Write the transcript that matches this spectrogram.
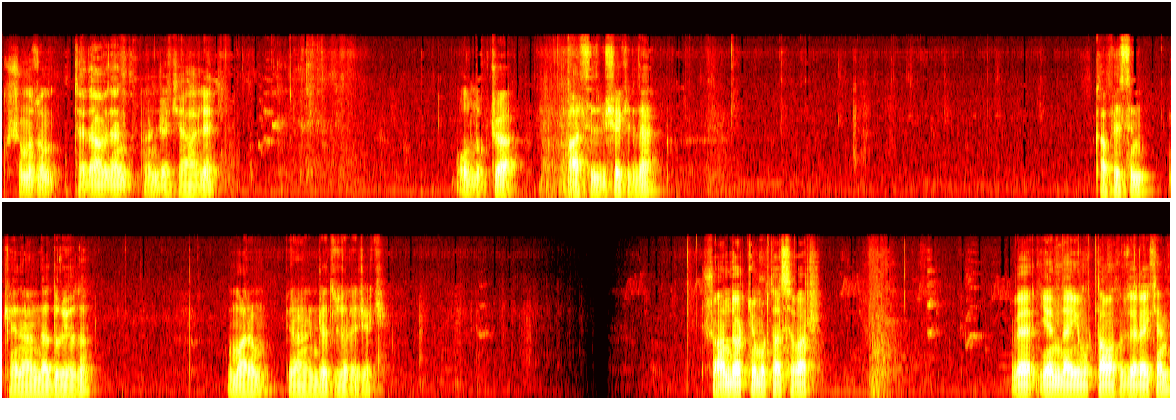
Kuşumuzun tedaviden önceki hali oldukça halsiz bir şekilde kafesin kenarında duruyordu. Umarım bir an önce düzelecek. Şu an 4 yumurtası var. Ve yeniden yumurtlamak üzereyken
